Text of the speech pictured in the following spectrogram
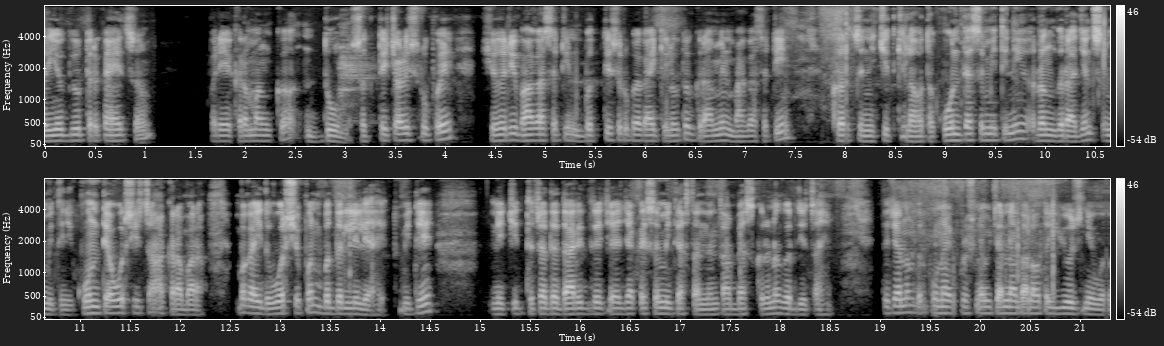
तर योग्य उत्तर काय याचं पर्याय क्रमांक दोन. सत्तेचाळीस रुपये शहरी भागासाठी बत्तीस रुपये काय केलं होतं? ग्रामीण भागासाठी खर्च निश्चित केला होता. कोणत्या समितीने? रंगराजन समितीने. कोणत्या वर्षीचा? अकरा बारा. बघा इथं वर्ष पण बदललेले आहेत. तुम्ही ते निश्चित त्याच्या त्या दारिद्र्याच्या ज्या काही समिती असतात त्यांचा अभ्यास करणं गरजेचं आहे. त्याच्यानंतर पुन्हा एक प्रश्न विचारण्यात आला होता योजनेवर.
